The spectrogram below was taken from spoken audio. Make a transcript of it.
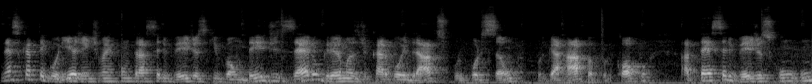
Nessa categoria a gente vai encontrar cervejas que vão desde 0 gramas de carboidratos por porção, por garrafa, por copo, até cervejas com um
